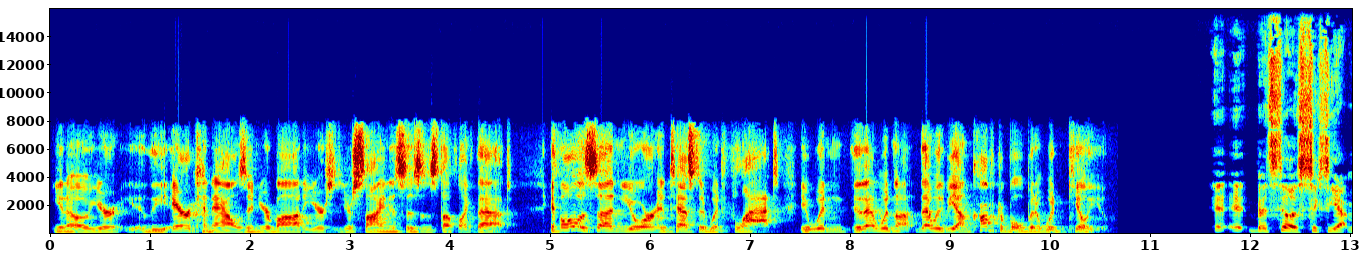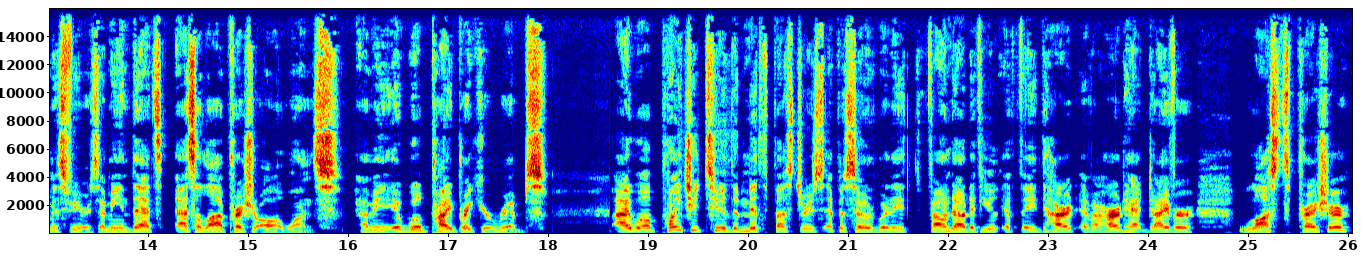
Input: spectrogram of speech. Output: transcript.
you know, your the air canals in your body, your your sinuses and stuff like that. If all of a sudden your intestine went flat, it wouldn't that would not that would be uncomfortable, but it wouldn't kill you. It, it, but still, it's 60 atmospheres. I mean, that's that's a lot of pressure all at once. I mean, it will probably break your ribs. I will point you to the MythBusters episode where they found out if you if they hard if a hard hat diver lost pressure,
